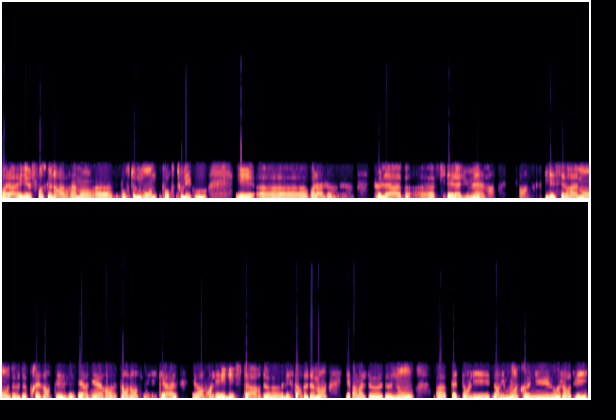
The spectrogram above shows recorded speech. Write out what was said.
Voilà, et je pense qu'on aura vraiment pour tout le monde, pour tous les goûts. Et voilà, le, le lab, fidèle à lui-même, l'idée c'est vraiment de, de, présenter les dernières euh, tendances musicales et vraiment les, les, stars de les stars de demain. Il y a pas mal de, de noms, euh, peut-être dans les dans les moins connus aujourd'hui,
